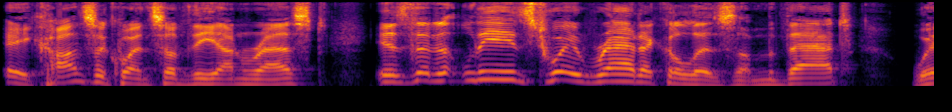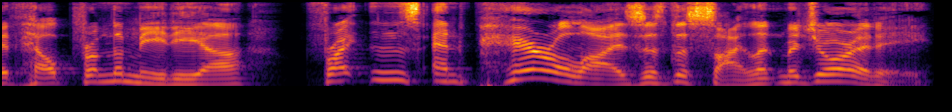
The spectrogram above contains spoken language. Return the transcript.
A consequence of the unrest is that it leads to a radicalism that, with help from the media, frightens and paralyzes the silent majority.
